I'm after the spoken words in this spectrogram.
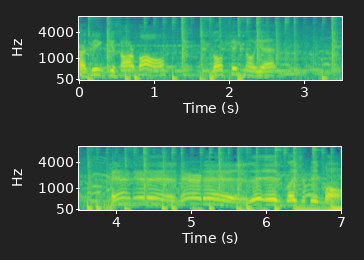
I think it's our ball. No signal yet. And it is. There it is. It is Glacier Peak ball.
